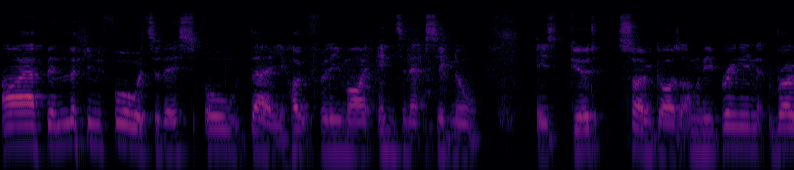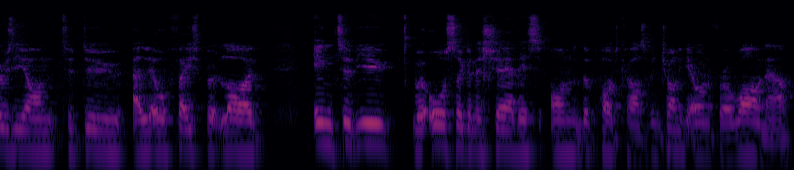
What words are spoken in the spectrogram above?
I have been looking forward to this all day. Hopefully, my internet signal is good. So, guys, I'm going to be bringing Rosie on to do a little Facebook Live interview. We're also going to share this on the podcast. I've been trying to get her on for a while now.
